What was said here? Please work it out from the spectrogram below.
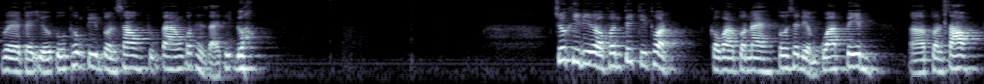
về cái yếu tố thông tin tuần sau chúng ta cũng có thể giải thích được. Trước khi đi vào phân tích kỹ thuật cầu vàng tuần này tôi sẽ điểm qua tin à, tuần sau.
